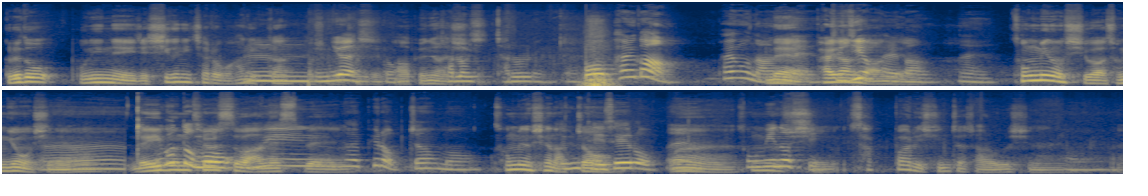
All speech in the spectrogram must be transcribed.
그래도 본인의 이제 시그니처라고 하니까 음, 좋은데. 씨로. 아 잘, 씨. 어울리, 잘 어울려. 어 8강. 8강 나왔네. 네, 8강 드디어 나왔네요. 8강. 네. 송민호 씨와 정경호 씨네요. 아, 이것도 티어스와 뭐 아네스베. 고민할 필요 없죠. 뭐 송민호 씨가 요즘 낫죠. 대세로. 네. 네, 송민호 씨. 삭발이 진짜 잘 어울리시네요. 네.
